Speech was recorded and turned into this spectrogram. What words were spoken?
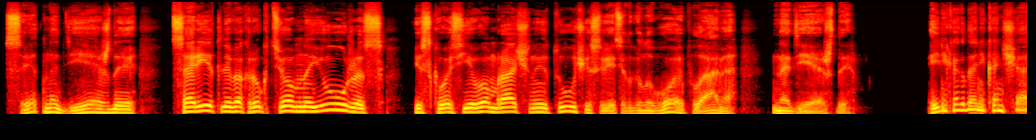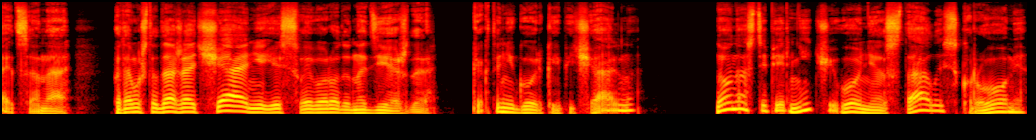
свет надежды. Царит ли вокруг темный ужас, и сквозь его мрачные тучи светит голубое пламя надежды. И никогда не кончается она — потому что даже отчаяние есть своего рода надежда. Как-то не горько и печально, но у нас теперь ничего не осталось, кроме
